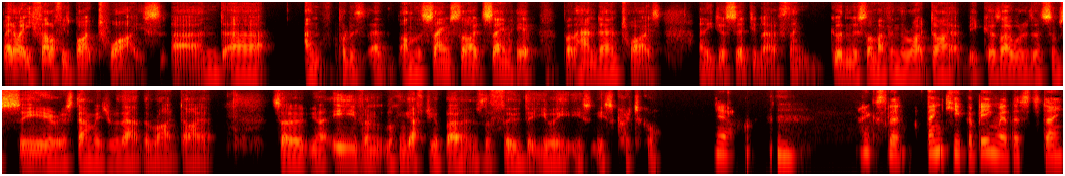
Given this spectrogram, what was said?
but anyway, he fell off his bike twice, and uh, and put his uh, on the same side, same hip, put the hand down twice. And he just said, you know, thank goodness I'm having the right diet because I would have done some serious damage without the right diet. So, you know, even looking after your bones, the food that you eat is, is critical. Yeah. Mm. Excellent. Thank you for being with us today.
